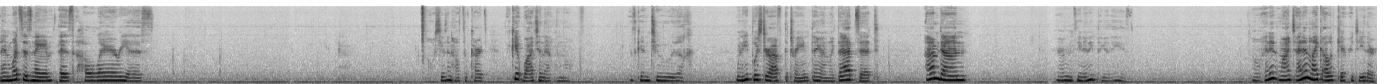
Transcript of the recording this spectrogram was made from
And what's his name is hilarious. Oh, she was in House of Cards. We kept watching that one though. Was getting too ugh. When he pushed her off the train thing, I'm like, that's it. I'm done. I haven't seen anything of these. Oh, I didn't watch, I didn't like Olive Kitteridge either.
